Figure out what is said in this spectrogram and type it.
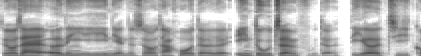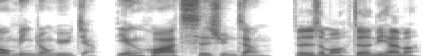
最后在二零一一年的时候，他获得了印度政府的第二级公民荣誉奖——莲花次勋章。这是什么？这很厉害吗？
